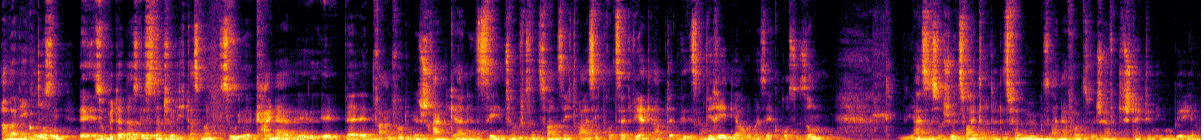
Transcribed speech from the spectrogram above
Aber die großen, äh, so bitter das ist natürlich, dass man zu äh, keiner, äh, der in Verantwortung ist, schreibt gerne 10, 15, 20, 30 Prozent Wert ab. Wir reden ja auch über sehr große Summen. Wie heißt es so schön, zwei Drittel des Vermögens einer Volkswirtschaft steckt in Immobilien.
